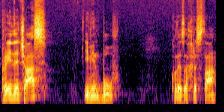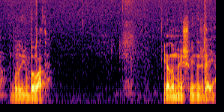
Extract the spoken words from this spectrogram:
Прийде час, і він був, коли за Христа будуть вбивати. Я думаю, що він вже є,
